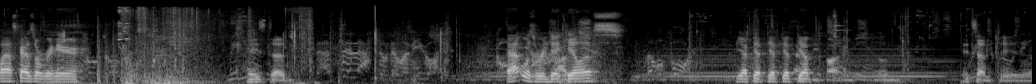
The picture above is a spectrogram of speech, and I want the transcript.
Last guy's over here. He's dead. That's the last of them, amigos. That was ridiculous. Yep, yep, yep, yep, yep. It's empty. though.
